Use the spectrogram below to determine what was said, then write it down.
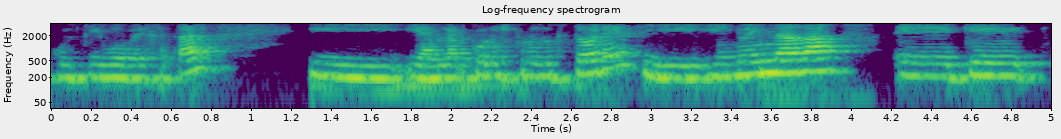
cultivo vegetal, y, hablar con los productores y, no hay nada eh, que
